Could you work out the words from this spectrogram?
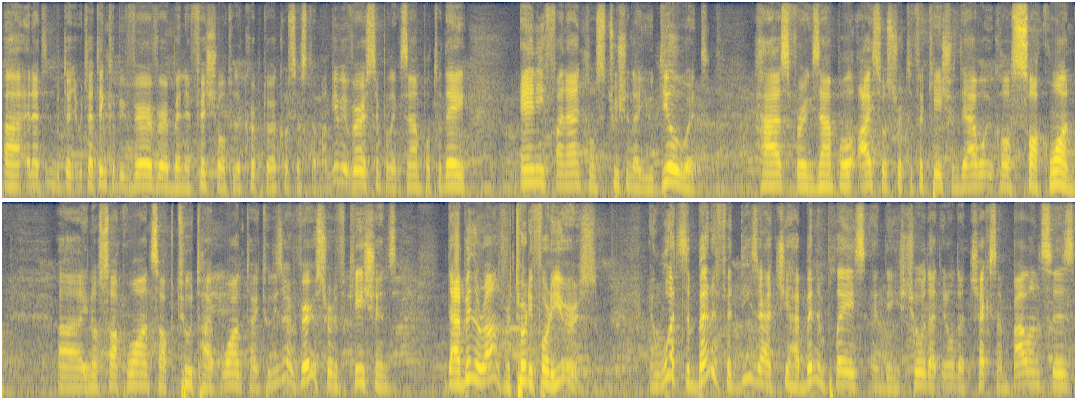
Uh, and I think, which I think could be very, very beneficial to the crypto ecosystem. I'll give you a very simple example. Today, any financial institution that you deal with has, for example, ISO certification. They have what we call SOC 1. Uh, you know, SOC 1, SOC 2, Type 1, Type 2. These are various certifications that have been around for 30, 40 years. And what's the benefit? These actually have been in place and they show that, you know, the checks and balances,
